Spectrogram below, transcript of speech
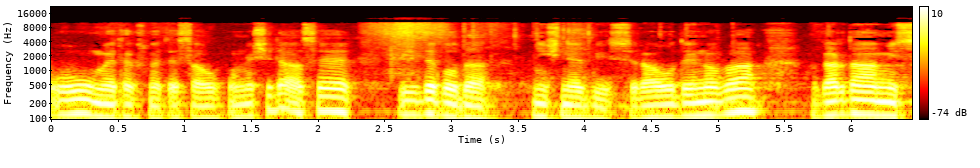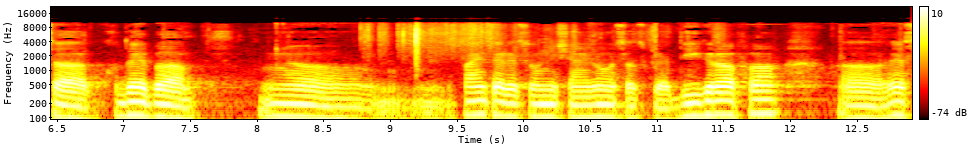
U მე-16 საუკუნეში და ასე იზრდებოდა ნიშნების რაოდენობა. გარდა ამისა, ხდება საინტერესო ნიშანი, რომელსაც ქვია დიგრაფა. ეს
